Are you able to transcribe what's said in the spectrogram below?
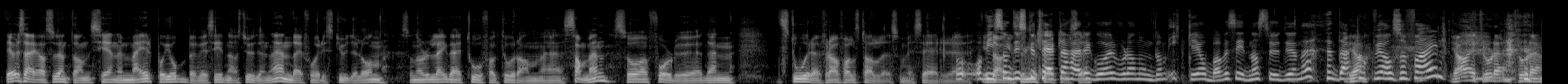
Det vil si at studentene tjener mer på å jobbe ved siden av studiene enn de får i studielån. Så når du legger de to faktorene eh, sammen, så får du den store frafallstallet som vi ser og, og, og vi som diskuterte her i går hvordan ungdom ikke jobba ved siden av studiene, der ja. tok vi altså feil. Ja, jeg tror det. Jeg tror det.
